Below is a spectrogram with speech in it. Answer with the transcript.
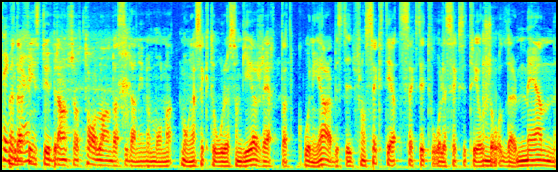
Men där det. finns det ju branschavtal å andra sidan inom många, många, sektorer som ger rätt att gå ner i arbetstid från 61, 62 eller 63 års mm. ålder. Men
